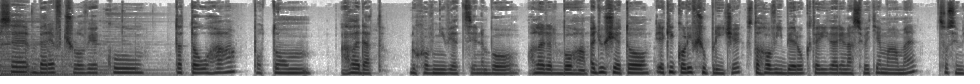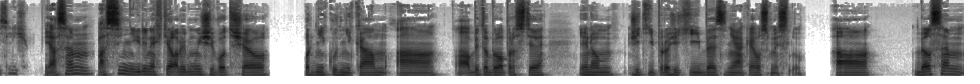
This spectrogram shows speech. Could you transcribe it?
Kde se bere v člověku ta touha potom hledat duchovní věci nebo hledat Boha. Ať už je to jakýkoliv šuplíček z toho výběru, který tady na světě máme. Co si myslíš? Já jsem asi nikdy nechtěl, aby můj život šel od nikud nikam a, a aby to bylo prostě jenom žití pro žití bez nějakého smyslu. A byl jsem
